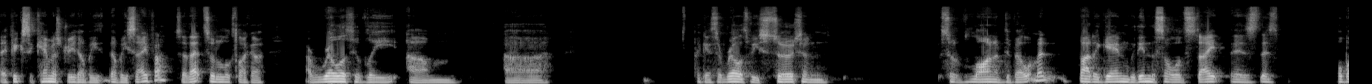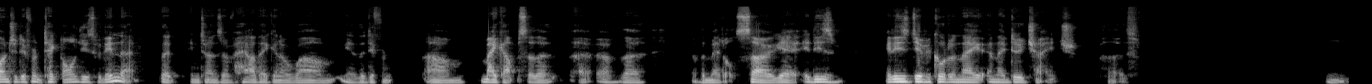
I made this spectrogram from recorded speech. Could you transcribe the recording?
they fix the chemistry, they'll be they'll be safer. So that sort of looks like a a relatively um, uh, I guess a relatively certain sort of line of development. But again, within the solid state, there's there's a whole bunch of different technologies within that that in terms of how they're going to um, you know the different um, makeups of the uh, of the of the metals. So yeah, it is it is difficult and they and they do change for those. Mm.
